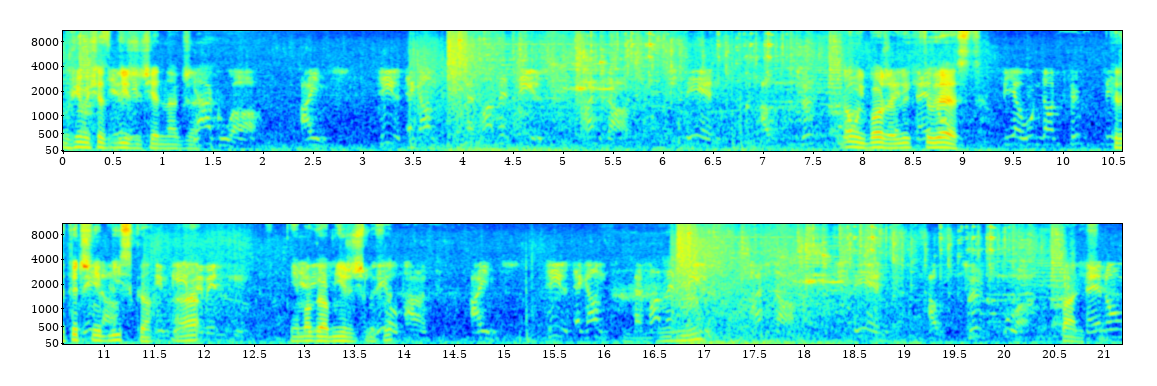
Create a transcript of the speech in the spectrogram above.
Musimy się zbliżyć jednakże. Jaguar 1. Ziel erkannt. Erfasst Ziel. Panzer. Stehen. Auf 12 O mój Boże, ile ich tu jest. 450 Krytycznie blisko. A, nie mogę obniżyć lufy. Leopard 1. Mhm. Auf 12 Uhr. Pali się. Entfernung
